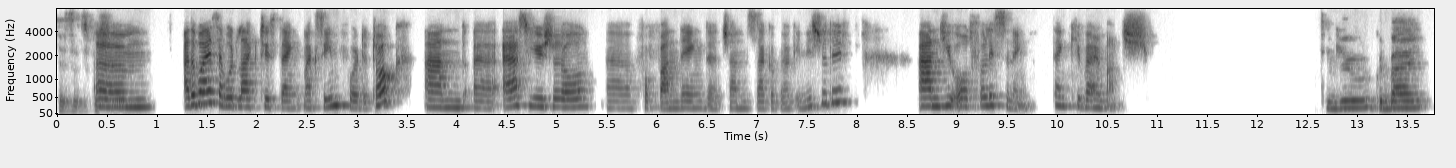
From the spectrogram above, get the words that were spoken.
yes, that's possible. Um, otherwise, I would like to thank Maxime for the talk and uh, as usual uh, for funding the Chan Zuckerberg initiative and you all for listening. Thank you very much. Thank you. Goodbye.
